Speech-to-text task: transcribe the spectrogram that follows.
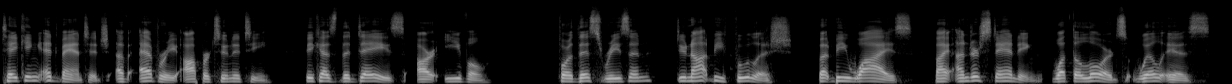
taking advantage of every opportunity, because the days are evil. For this reason, do not be foolish, but be wise by understanding what the Lord's will is.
